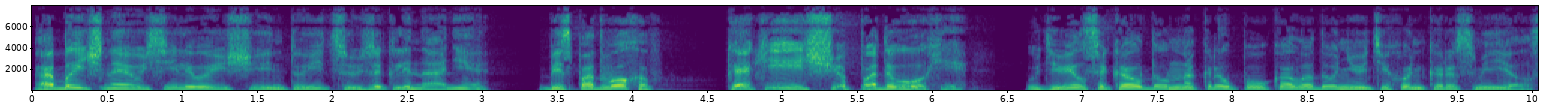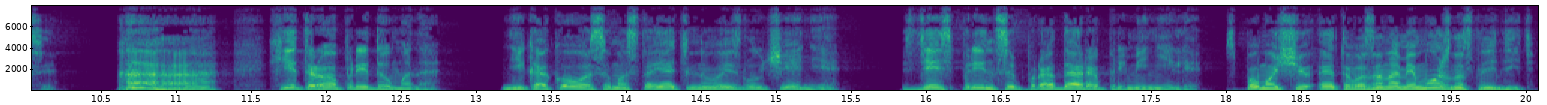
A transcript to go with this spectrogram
«Обычное усиливающее интуицию заклинание». «Без подвохов?» «Какие еще подвохи?» Удивился колдун, накрыл паука ладонью и тихонько рассмеялся. — Ага, хитро придумано. Никакого самостоятельного излучения. Здесь принцип радара применили. С помощью этого за нами можно следить?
